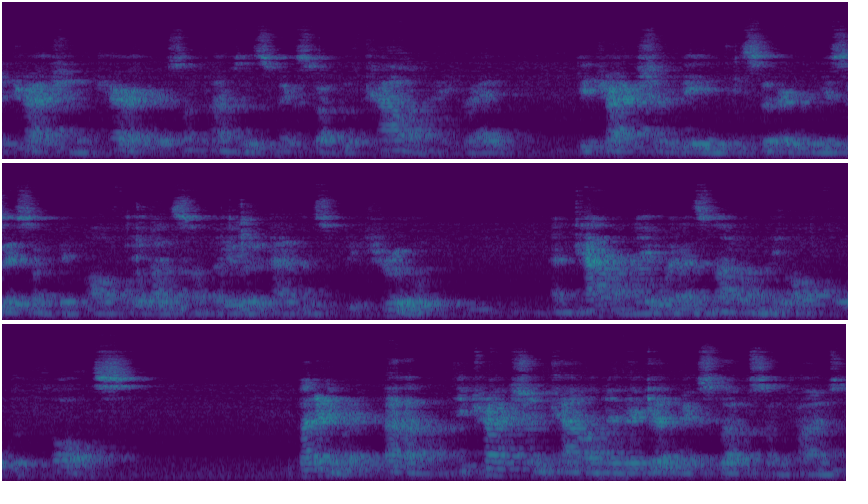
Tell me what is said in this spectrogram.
detraction of character. Sometimes it's mixed up with calumny, right? Detraction being considered when you say something awful about somebody, but it happens to be true. And calumny when it's not only awful, but false. But anyway, uh, detraction, calumny, they get mixed up sometimes.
